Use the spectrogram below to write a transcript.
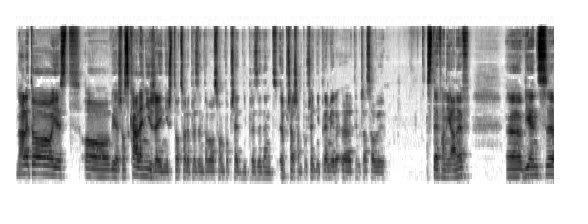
no ale to jest o, wiesz, o skalę niżej niż to, co reprezentował swój poprzedni prezydent, e, przepraszam, poprzedni premier e, tymczasowy Stefan Janew. E, więc e,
